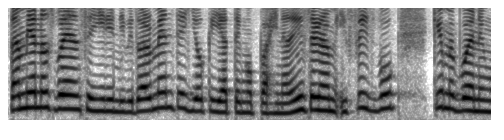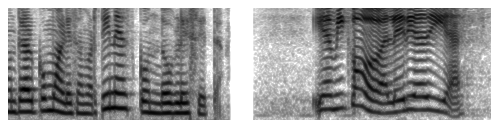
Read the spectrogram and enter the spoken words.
También nos pueden seguir individualmente, yo que ya tengo página de Instagram y Facebook, que me pueden encontrar como Alesa Martínez con doble Z. Y a mí como Valeria Díaz.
